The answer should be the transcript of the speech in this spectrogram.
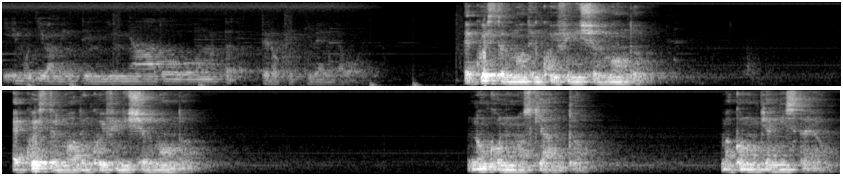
emotivamente indignato, però che ti venga voglia. E questo è il modo in cui finisce il mondo. E questo è il modo in cui finisce il mondo. Non con uno schianto, ma con un piagnisteo.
